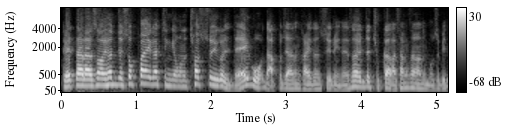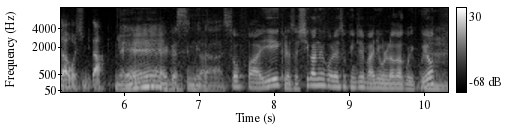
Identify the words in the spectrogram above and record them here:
그에 따라서 현재 소파이 같은 경우는 첫 수익을 내고 나쁘지 않은 가이던스로 인해서 현재 주가가 상승하는 모습이 나오고 있습니다. 네, 예, 알겠습니다. 소파이 그래서 시간을 거래해서 굉장히 많이 올라가고 있고요. 음.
